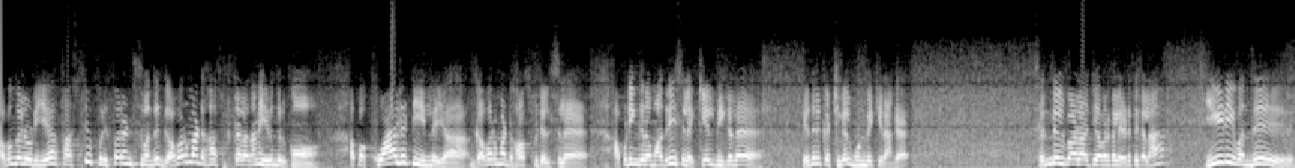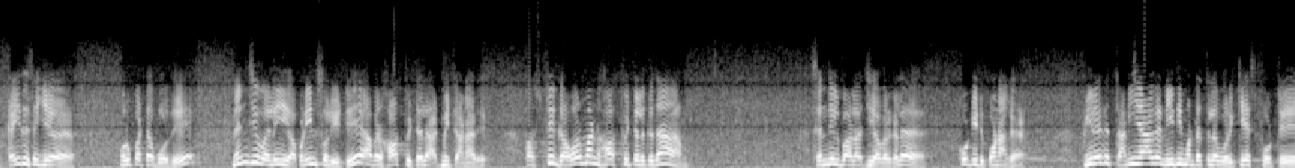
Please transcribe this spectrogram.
அவங்களுடைய ஃபஸ்ட்டு ப்ரிஃபரன்ஸ் வந்து கவர்மெண்ட் ஹாஸ்பிட்டலில் தானே இருந்திருக்கும். அப்போ குவாலிட்டி இல்லையா கவர்மெண்ட் ஹாஸ்பிட்டல்ஸில் அப்படிங்கிற மாதிரி சில கேள்விகளை எதிர்க்கட்சிகள் முன்வைக்கிறாங்க. செந்தில் பாலாஜி அவர்கள் எடுத்துக்கலாம். இடி வந்து கைது செய்ய முற்பட்ட போது நெஞ்சு வலி அப்படின்னு சொல்லிட்டு அவர் ஹாஸ்பிட்டலில் அட்மிட் ஆனார். ஃபஸ்ட்டு கவர்மெண்ட் ஹாஸ்பிட்டலுக்கு தான் செந்தில் பாலாஜி அவர்களை கூட்டிகிட்டு போனாங்க. பிறகு தனியாக நீதிமன்றத்தில் ஒரு கேஸ் போட்டு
